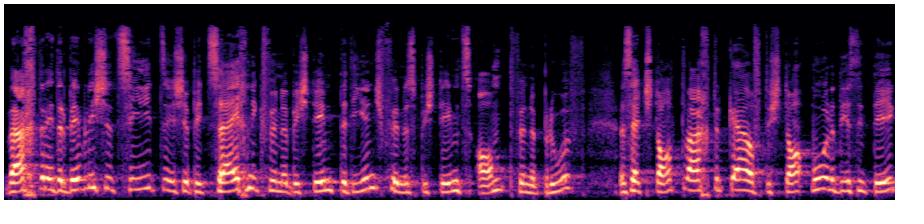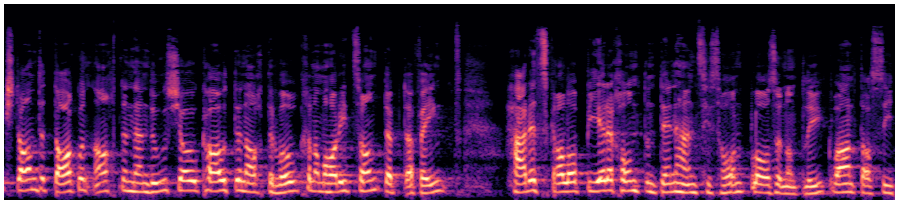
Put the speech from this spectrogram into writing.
Wächter in der biblischen Zeit ist eine Bezeichnung für einen bestimmten Dienst, für ein bestimmtes Amt, für einen Beruf. Es hat Stadtwächter gegeben auf der Stadtmauer, die sind da gestanden, Tag und Nacht, und haben Ausschau gehalten nach der Wolke am Horizont, ob der fängt, her zu galoppieren kommt, und dann haben sie das Horn geblasen und die Leute gewarnt, dass sie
